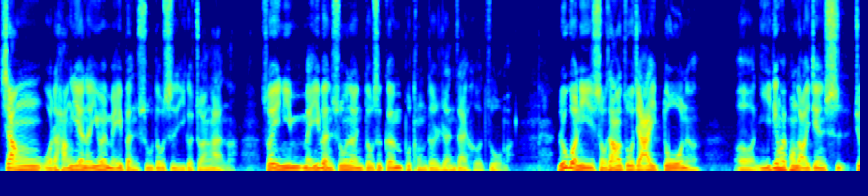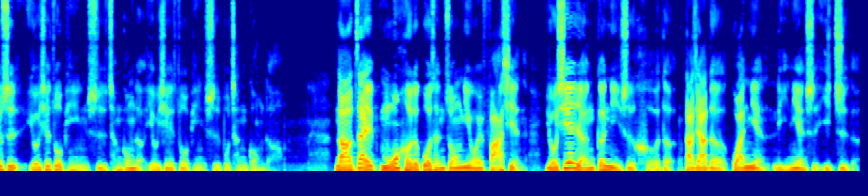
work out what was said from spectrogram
像我的行业呢，因为每一本书都是一个专案了。所以你每一本书呢，你都是跟不同的人在合作嘛。如果你手上的作家一多呢，呃，你一定会碰到一件事，就是有一些作品是成功的，有一些作品是不成功的。那在磨合的过程中，你也会发现，有些人跟你是合的，大家的观念理念是一致的。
